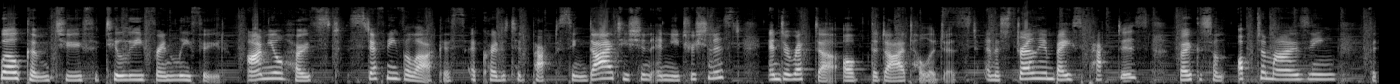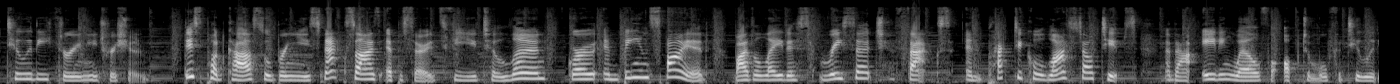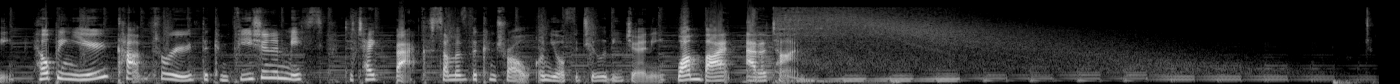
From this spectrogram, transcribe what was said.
Welcome to Fertility Friendly Food. I'm your host, Stephanie Velakis, accredited practicing dietitian and nutritionist and director of The Dietologist, an Australian based practice focused on optimizing fertility through nutrition. This podcast will bring you snack size episodes for you to learn, grow, and be inspired by the latest research, facts, and practical lifestyle tips about eating well for optimal fertility, helping you cut through the confusion and myths to take back some of the control on your fertility journey, one bite at a time.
